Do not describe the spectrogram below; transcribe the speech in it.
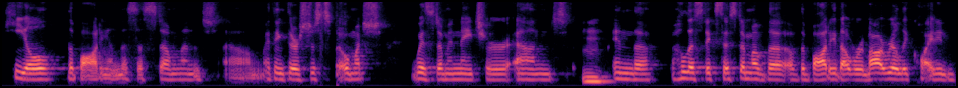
heal the body and the system. And um, I think there's just so much wisdom in nature and mm. in the holistic system of the of the body that we're not really quite in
